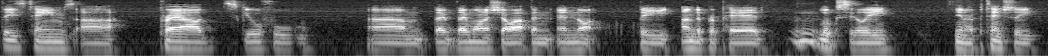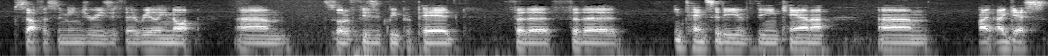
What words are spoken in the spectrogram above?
these teams are proud, skillful. Um, they they want to show up and, and not be underprepared, mm. look silly, you know, potentially suffer some injuries if they're really not um, sort of physically prepared for the for the intensity of the encounter. Um, I, I, guess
